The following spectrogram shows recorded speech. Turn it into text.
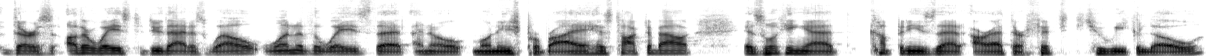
There's other ways to do that as well. One of the ways that I know Mohnish Pabrai has talked about is looking at companies that are at their 52 week low.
